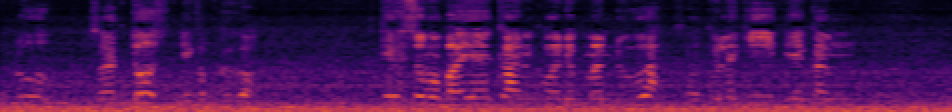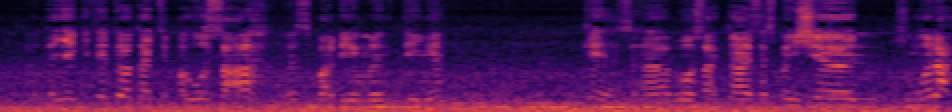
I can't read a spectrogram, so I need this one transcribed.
90, 100 Dia akan bergegar Okay so membayangkan Kepada pemandu lah. Satu lagi Dia akan Tayar kita tu akan cepat rosak lah Sebab dia melenting kan Okay uh, Merosakkan suspension Semualah.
